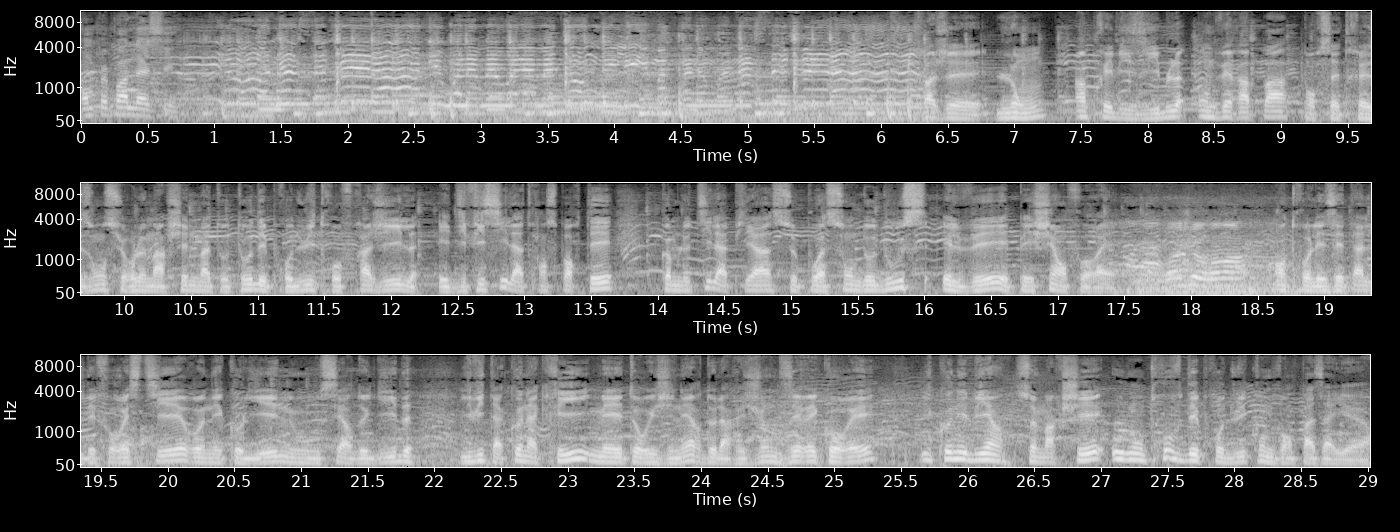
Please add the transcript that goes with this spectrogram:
On ne peut pas laisser. Trajet long, imprévisible, on ne verra pas pour cette raison sur le marché de Matoto des produits trop fragiles et difficiles à transporter, comme le tilapia, ce poisson d'eau douce élevé et pêché en forêt. Bonjour, maman. Entre les étals des forestiers, René Collier nous sert de guide. Il vit à Conakry, mais est originaire de la région de Zérékoré. Il connaît bien ce marché où l'on trouve des produits qu'on ne vend pas ailleurs.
